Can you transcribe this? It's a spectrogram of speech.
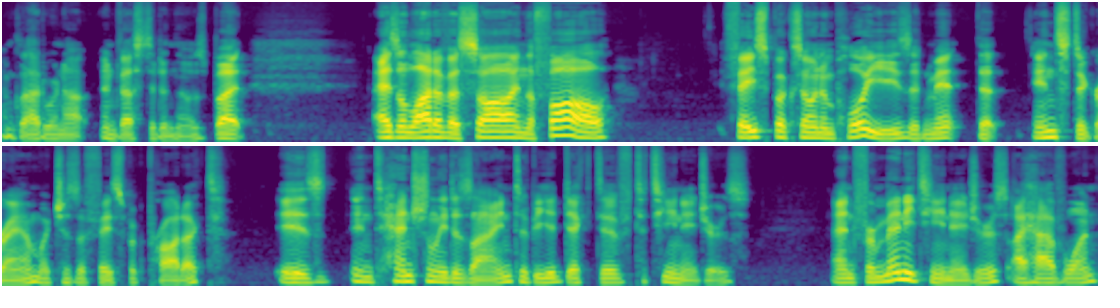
I'm glad we're not invested in those. But as a lot of us saw in the fall, Facebook's own employees admit that Instagram, which is a Facebook product, is intentionally designed to be addictive to teenagers. And for many teenagers, I have one,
